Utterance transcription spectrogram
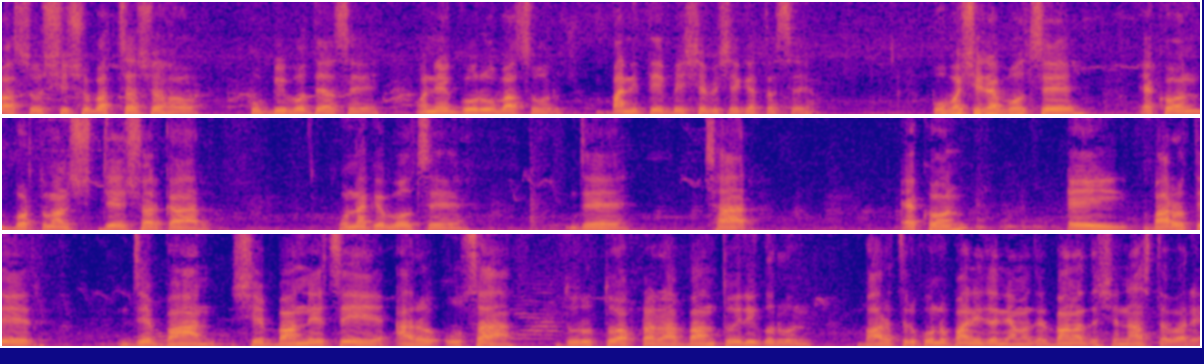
বাছুর, শিশু, বাচ্চা সহ খুব বিপদে আছে। অনেক গরু, বাছুর পানিতে বেশে বেশে গেতেছে। প্রবাসীরা বলছে, এখন বর্তমান যে সরকার, ওনাকে বলছে যে, ছাড়, এখন এই ভারতের যে বান, সে বানের চেয়ে আরও উঁচা দূরত্ব আপনারা বান তৈরি করুন। ভারতের কোনো পানি জানি আমাদের বাংলাদেশে না আসতে পারে।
